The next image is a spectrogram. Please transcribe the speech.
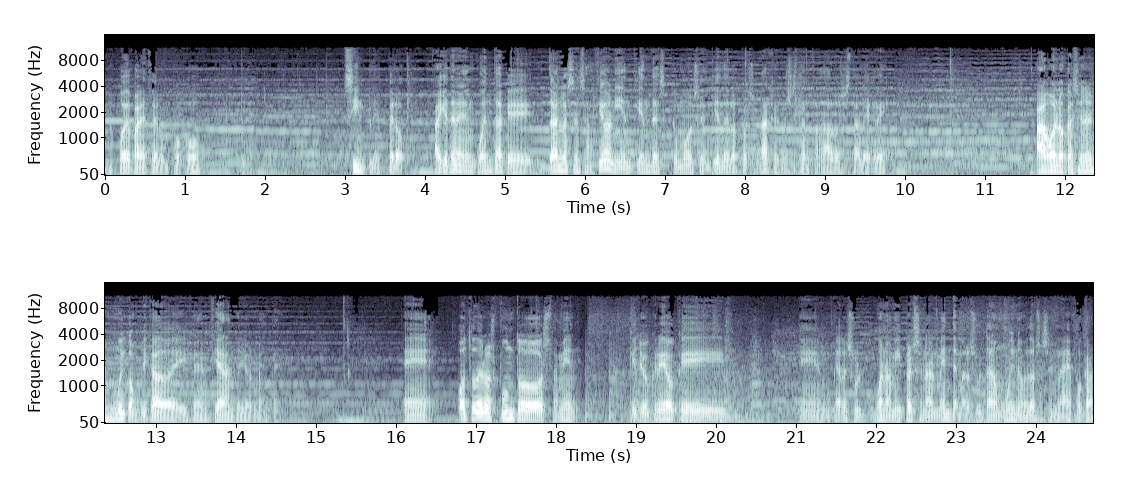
nos puede parecer un poco simple, pero hay que tener en cuenta que dan la sensación y entiendes cómo se entienden los personajes, ¿no? Si está enfadado, si está alegre. Algo en ocasiones muy complicado de diferenciar anteriormente. Eh, otro de los puntos también que yo creo que eh, me result- bueno, a mí personalmente me resultaron muy novedosos en la época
